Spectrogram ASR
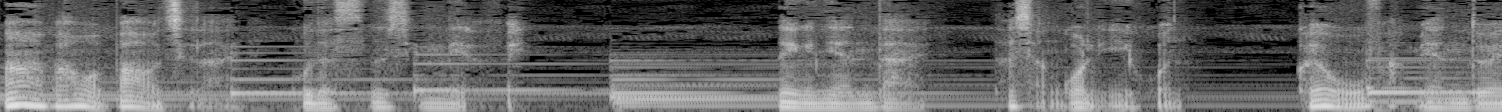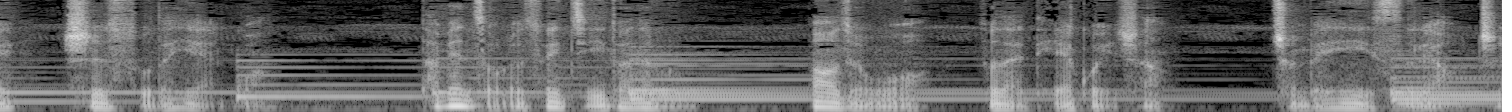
妈妈把我抱起来，哭得撕心裂肺。那个年代，她想过离婚，可又无法面对世俗的眼光，她便走了最极端的路，抱着我。坐在铁轨上，准备一死了之。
